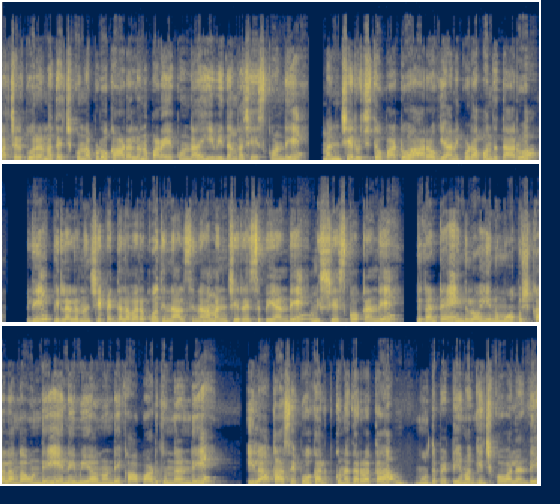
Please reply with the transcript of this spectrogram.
బచ్చలి కూరను తెచ్చుకున్నప్పుడు కాడలను పడేయకుండా ఈ విధంగా చేసుకోండి. మంచి రుచితో పాటు ఆరోగ్యాన్ని కూడా పొందుతారు. ఇది పిల్లల నుంచి పెద్దల వరకు తినాల్సిన మంచి రెసిపీ అండి. మిస్ చేసుకోకండి. ఎందుకంటే ఇందులో ఇనుము పుష్కలంగా ఉండి ఎనీమియా నుండి కాపాడుతుందండి. ఇలా కాసేపు కలుపుకున్న తర్వాత మూత పెట్టి మగ్గించుకోవాలండి.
